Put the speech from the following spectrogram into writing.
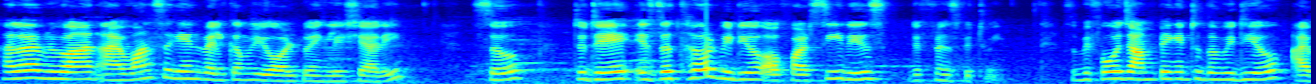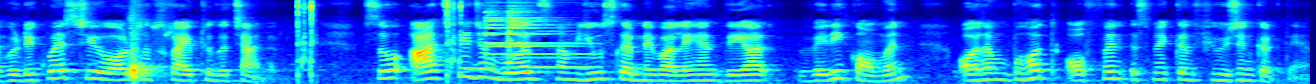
Hello everyone, I once again welcome you all to English Yari. So, today is the third video of our series Difference Between. So, before jumping into the video, I would request you all to subscribe to the channel. So, आज के जो words हम use करने वाले हैं they are very common और हम बहुत often इसमें confusion करते हैं.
